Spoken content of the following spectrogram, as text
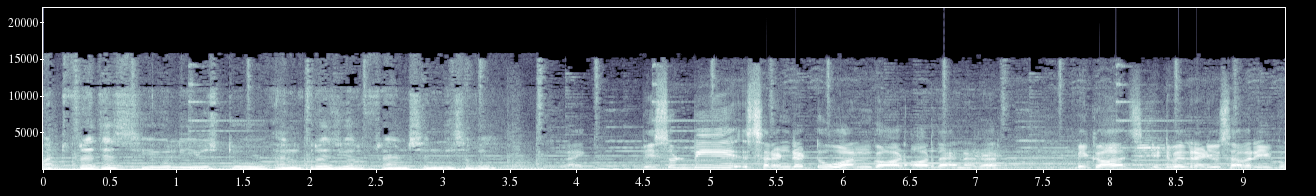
what phrases you will use to encourage your friends in this way? Like we should be surrendered to one God or the another, because it will reduce our ego.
